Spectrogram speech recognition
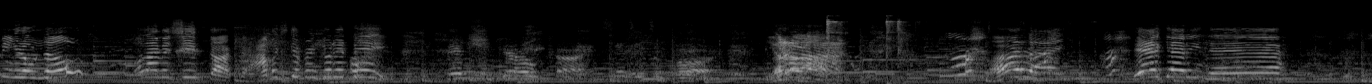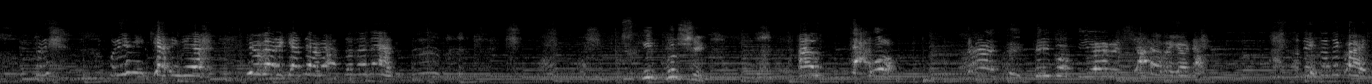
mean you don't know? Well, I'm a sheep doctor. How much different could it be? Fitzgerald says it's a bar. Yeah. All right. They're getting there. What do, you, what do you mean getting there? You better get there faster than this. Just keep pushing. Oh, that, Oh, that's it. Keep up the energy. shut over your neck. I thought they said the Christ.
